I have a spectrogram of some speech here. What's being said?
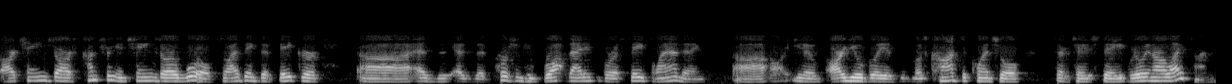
our changed our country, and changed our world. So I think that Baker, uh, as the, as the person who brought that in for a safe landing, uh, you know, arguably is the most consequential Secretary of State really in our lifetime.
